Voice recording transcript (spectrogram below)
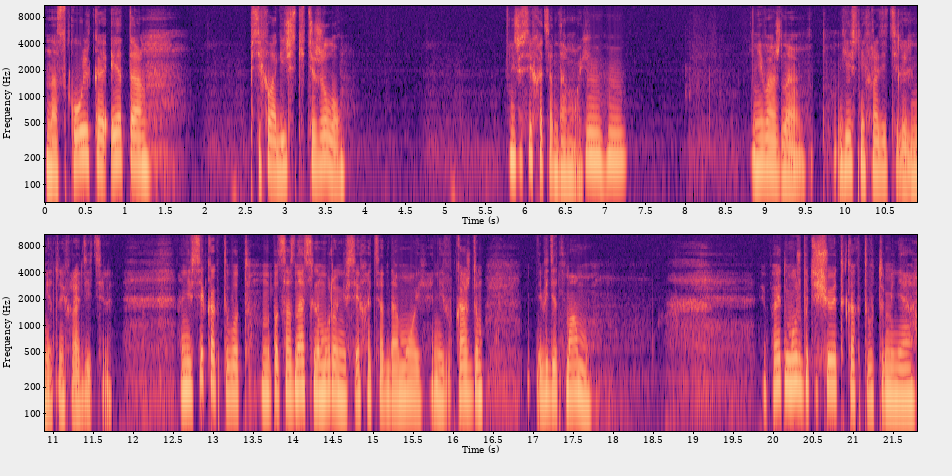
Насколько это психологически тяжело. Они же все хотят домой. Мгм. Неважно, есть у них родители или нет у них родителей. Они все как-то вот на подсознательном уровне все хотят домой. Они в каждом видят маму. И поэтому, может быть, еще это как-то вот у меня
